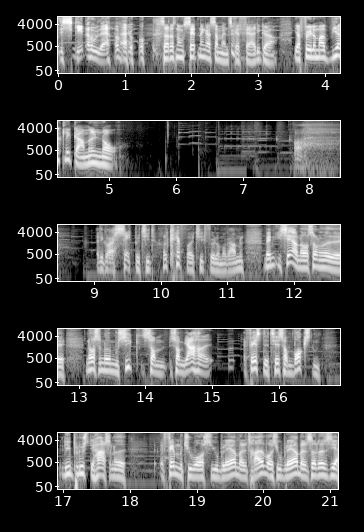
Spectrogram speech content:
det skinner ud af ham jo. Så er der sådan nogle sætninger, som man skal færdiggøre. Jeg føler mig virkelig gammel, når... Ja, det gør jeg sagt med tit. Hold kæft, hvor jeg tit føler mig gammel. Men især når sådan noget, øh, når sådan noget musik, som, som jeg har festet til som voksen, lige pludselig har sådan noget 25 års jubilæum, eller 30 års jubilæum, eller sådan noget, der siger,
